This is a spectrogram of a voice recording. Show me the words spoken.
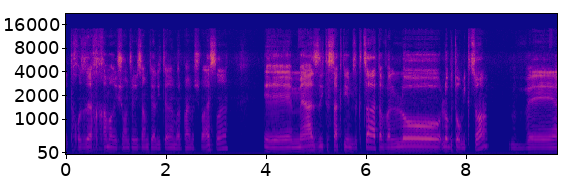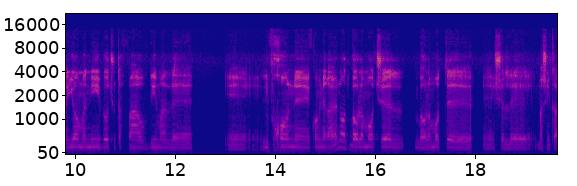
את החוזה החכם הראשון שלי שמתי על איתריום ב-2017. מאז התעסקתי עם זה קצת, אבל לא, לא בתור מקצוע. והיום אני ועוד שותפה עובדים על uh, uh, לבחון uh, כל מיני רעיונות בעולמות של, בעולמות uh, uh, של uh, מה שנקרא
